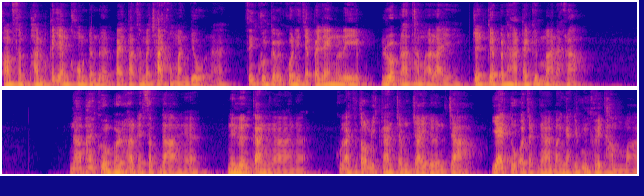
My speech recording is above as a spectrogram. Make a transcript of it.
ความสัมพันธ์มันก็ยังคงดำเนินไปตามธรรมชาติของมันอยู่นะ ซึ่งคุณก็ไม่ควรที่จะไปเร่งรีบ รวบรัดทำอะไร จนเกิดปัญหากันขึ้นมานะครับ หน้าไพ่คนพฤหัสในสัปดาห์เนี้ยในเรื่องการงานอะ คุณอาจจะต้องมีการจำใจเดินจาก แยกตัวออกจากงานบางอย่างที่คุณเคยทำมา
